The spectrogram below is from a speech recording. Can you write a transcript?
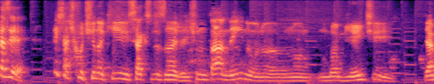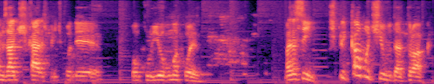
Quer dizer, a gente tá discutindo aqui sexo dos anjos, a gente não tá nem no, no, no- ambiente de amizade dos caras pra gente poder concluir alguma coisa. Mas assim, explicar o motivo da troca,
